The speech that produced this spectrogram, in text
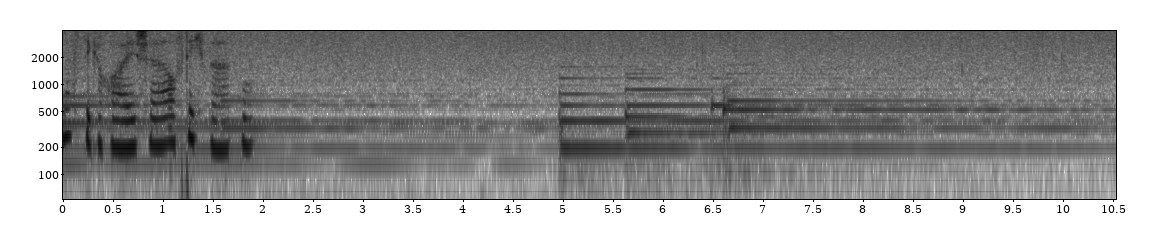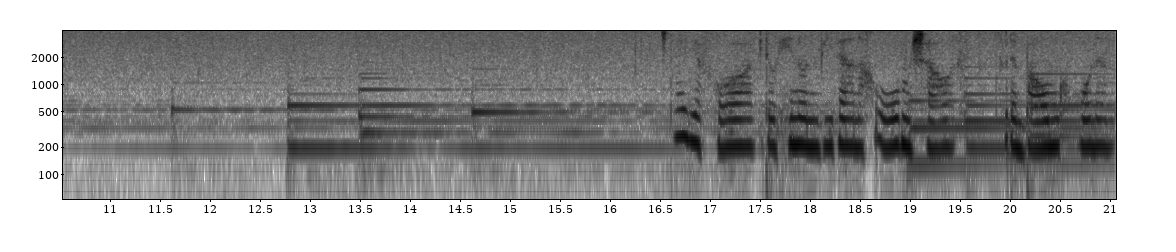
Lass die Geräusche auf dich wirken. Du hin und wieder nach oben schaust zu den Baumkronen.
